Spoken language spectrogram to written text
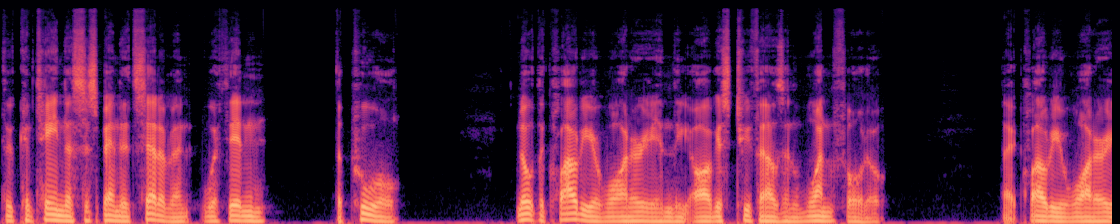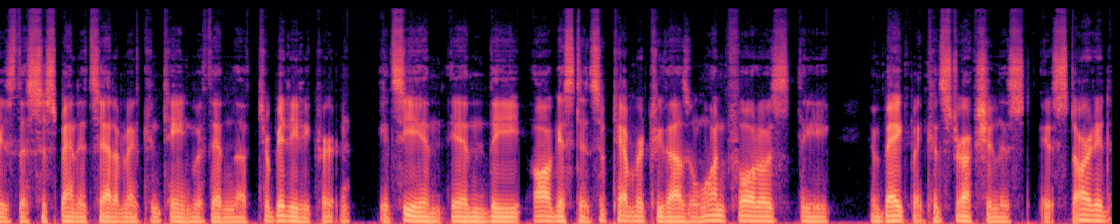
to contain the suspended sediment within the pool. Note the cloudier water in the August 2001 photo. That cloudier water is the suspended sediment contained within the turbidity curtain. You can see in, in the August and September 2001 photos, the embankment construction is, is started.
